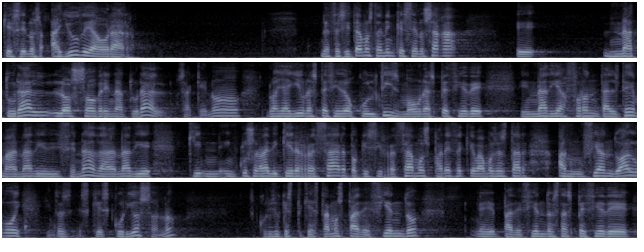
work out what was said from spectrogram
que se nos ayude a orar. Necesitamos también que se nos haga eh, natural lo sobrenatural. O sea, que no, no haya allí una especie de ocultismo, una especie de nadie afronta el tema, nadie dice nada, nadie, incluso nadie quiere rezar, porque si rezamos parece que vamos a estar anunciando algo. Y, entonces, es que es curioso, ¿no? Curioso que, estamos padeciendo, eh, padeciendo esta especie de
